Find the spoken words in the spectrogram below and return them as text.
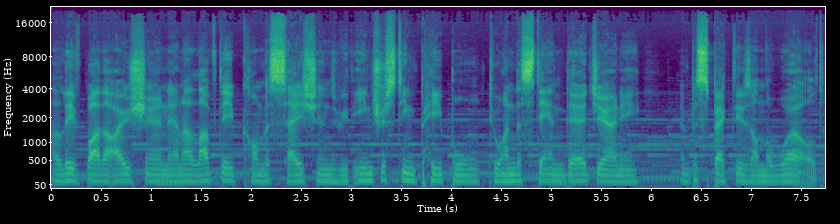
I live by the ocean and I love deep conversations with interesting people to understand their journey and perspectives on the world.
